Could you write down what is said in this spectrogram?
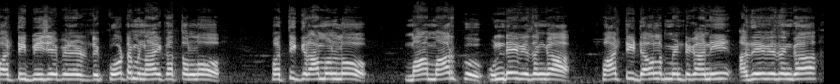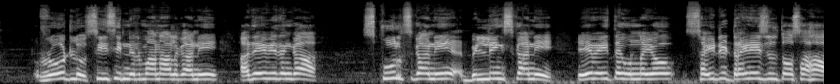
party BJP అనేటువంటి కూటమి నాయకత్వంలో ప్రతి గ్రామంలో మా మార్కు ఉండే విధంగా పార్టీ డెవలప్మెంట్ కానీ అదేవిధంగా రోడ్లు సీసీ నిర్మాణాలు కానీ అదేవిధంగా స్కూల్స్ కానీ బిల్డింగ్స్ కానీ ఏవైతే ఉన్నాయో సైడ్ డ్రైనేజీలతో సహా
